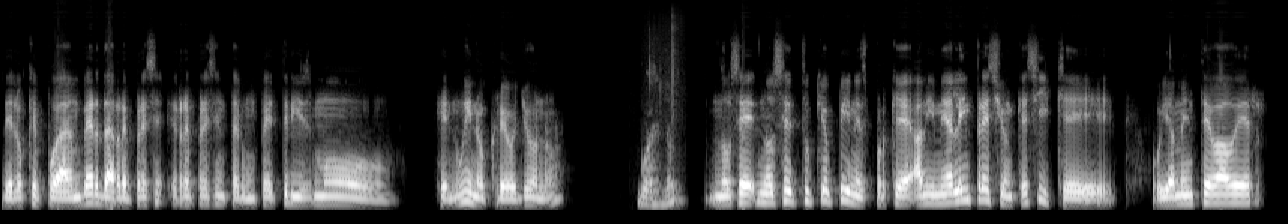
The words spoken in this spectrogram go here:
de lo que pueda en verdad representar un petrismo genuino, creo yo, ¿no? Bueno. No sé, no sé tú qué opines, porque a mí me da la impresión que sí, que obviamente va a haber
